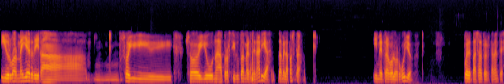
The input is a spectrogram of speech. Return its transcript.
y Urban Meyer diga, "Mm, soy, soy una prostituta mercenaria, dame la pasta. Y me trago el orgullo. Puede pasar perfectamente.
